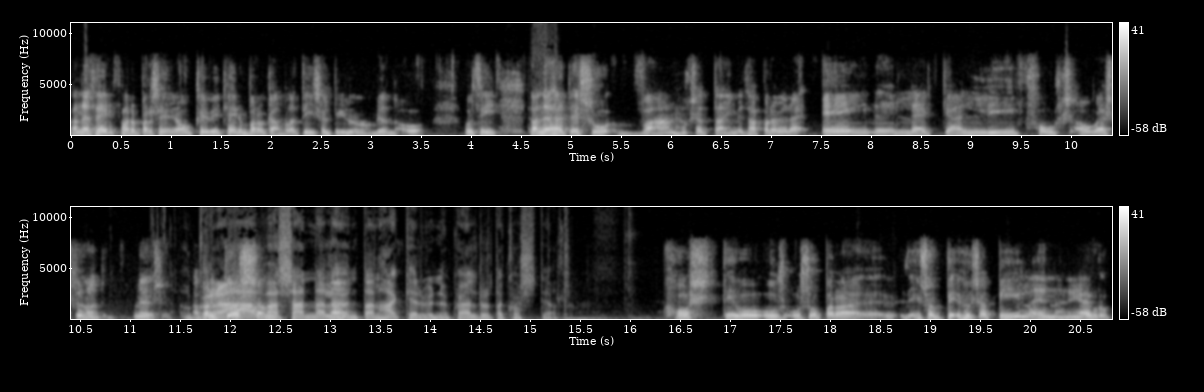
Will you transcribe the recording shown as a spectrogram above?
Þannig að þeir fara bara að segja ok, við keirum bara á gamla díselbílunum hérna og, og því. Þannig að þetta er svo vanhugsað dæmi, það bara verið að eiðilegja líf fólks á Vesturlandum með þessu. Og grafa sannlega undan hagkerfinu, hvað heldur þetta kosti alltaf? Kosti og, og, og svo bara eins og hugsað bíla innan í Evróp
